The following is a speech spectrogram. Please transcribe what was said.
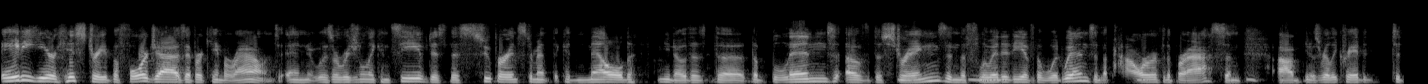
80 year history before jazz ever came around. And it was originally conceived as this super instrument that could meld, you know, the the the blend of the strings and the Mhm. fluidity of the woodwinds and the power of the brass. And Mm. um, it was really created to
